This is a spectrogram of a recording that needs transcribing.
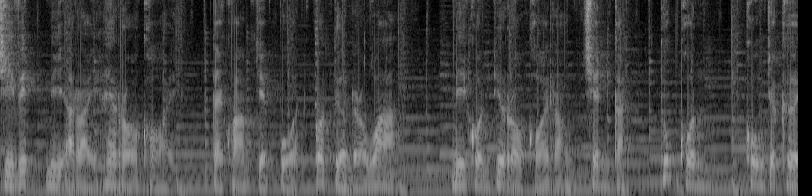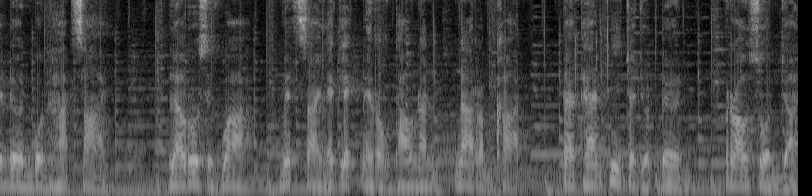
ชีวิตมีอะไรให้รอคอย แต่ความเจ็บปวดก็เตือนเราว่า มีคนที่รอคอยเราเช่นกัน ทุกคนคงจะเคยเดินบนหาดทราย แล้วรู้สึกว่าเม็ดทรายเล็กๆ ในรองเท้านั้นน่ารำคาญ แต่แทนที่จะหยุดเดิน เราส่วนใหญ่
